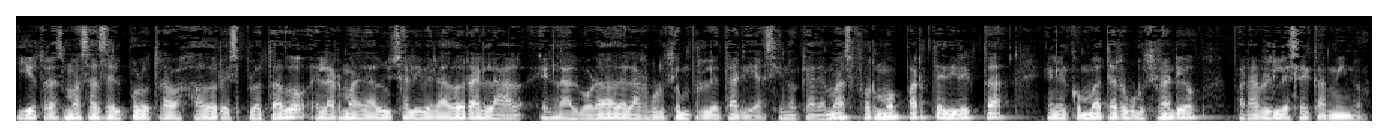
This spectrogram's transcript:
y otras masas del pueblo trabajador explotado el arma de la lucha liberadora en la, en la alborada de la revolución proletaria, sino que además formó parte directa en el combate revolucionario para abrirles el camino.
